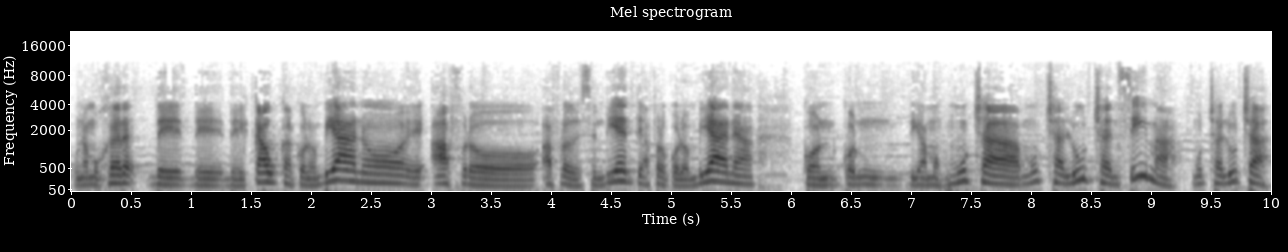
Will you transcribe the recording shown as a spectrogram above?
Una mujer de, del Cauca colombiano, eh, afro, afrodescendiente, afrocolombiana, con, con, digamos, mucha, mucha lucha encima, mucha lucha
